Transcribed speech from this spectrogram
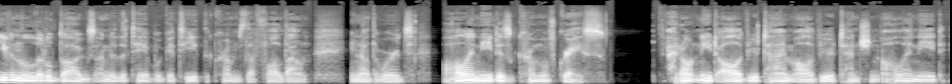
even the little dogs under the table get to eat the crumbs that fall down. In other words, all I need is a crumb of grace. I don't need all of your time, all of your attention. All I need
